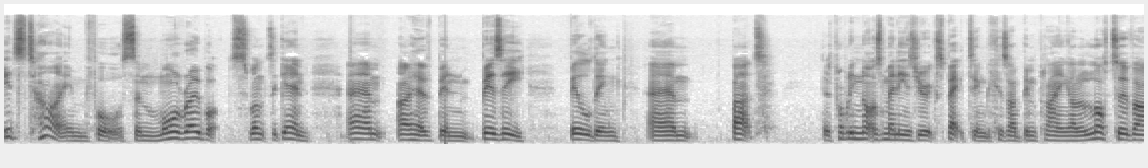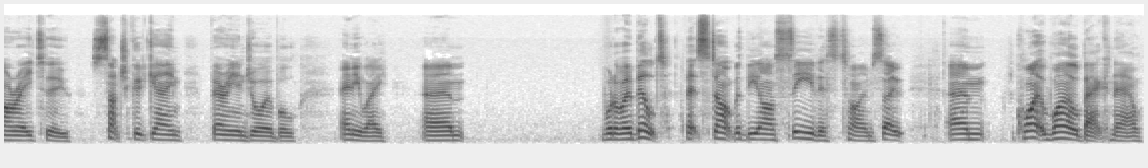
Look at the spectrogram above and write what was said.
it's time for some more robots once again. Um, I have been busy building, um, but there's probably not as many as you're expecting because I've been playing a lot of RA2. Such a good game, very enjoyable. Anyway, um, what have I built? Let's start with the RC this time. So, um, quite a while back now,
